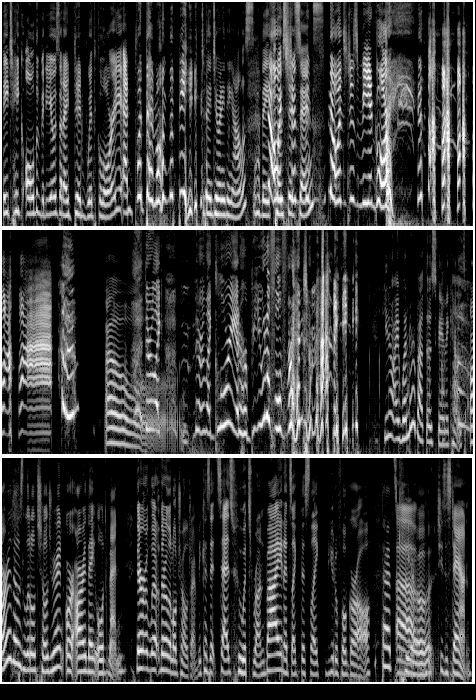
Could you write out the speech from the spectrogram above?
they take all the videos that I did with Glory and put them on the feed. do they do anything else? Have they No, it's posted just me- since? No, it's just me and Glory. Oh. they're like they're like Glory and her beautiful friend Maddie. You know, I wonder about those fan accounts. Are those little children or are they old men? they're li- they're little children because it says who it's run by, and it's like this like beautiful girl. That's Um, cute. she's a stan.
